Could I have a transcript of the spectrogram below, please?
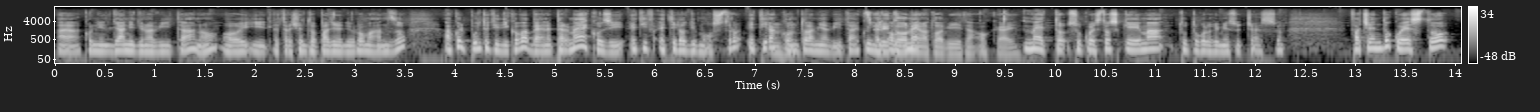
eh, con gli anni di una vita, no? o i- le 300 pagine di un romanzo, a quel punto ti dico, va bene, per me è così e ti, e te lo dimostro e ti Mhm. racconto la mia vita. E quindi Ritorni me- alla tua vita, ok. metto su questo schema tutto quello che mi è successo. Facendo questo,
